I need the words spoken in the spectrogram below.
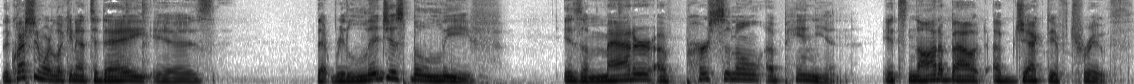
the question we're looking at today is that religious belief is a matter of personal opinion. It's not about objective truth.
